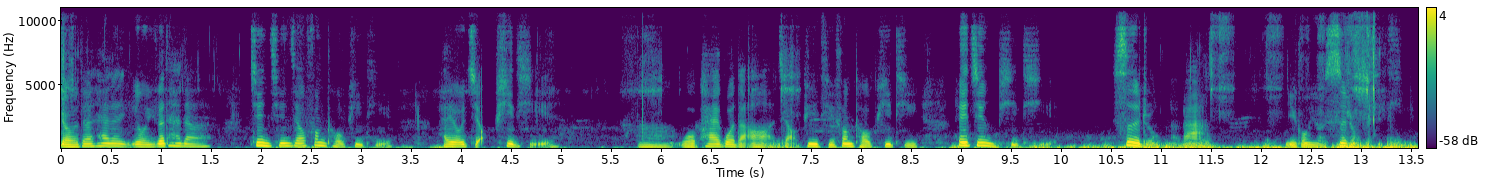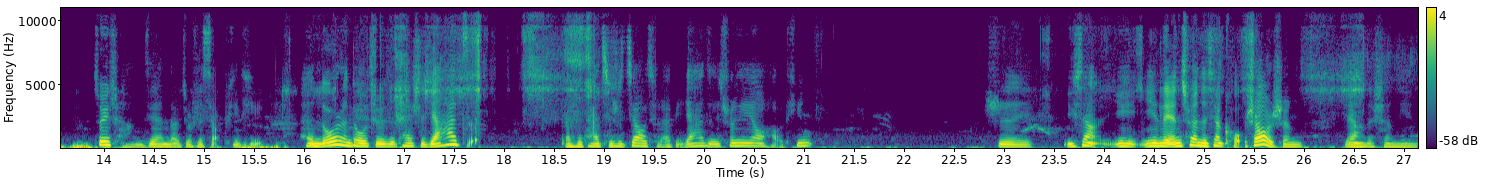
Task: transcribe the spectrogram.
有的它的有一个它的近亲叫凤头屁蹄，还有角屁蹄，嗯，我拍过的啊，角屁蹄、凤头屁蹄、黑颈屁蹄，四种了吧？一共有四种屁蹄，最常见的就是小屁蹄，很多人都觉得它是鸭子，但是它其实叫起来比鸭子声音要好听，是一像一一连串的像口哨声那样的声音，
